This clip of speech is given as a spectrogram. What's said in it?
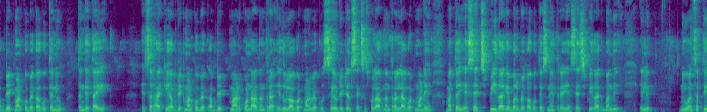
ಅಪ್ಡೇಟ್ ಮಾಡ್ಕೋಬೇಕಾಗುತ್ತೆ ನೀವು. ತಂದೆ ತಾಯಿ ಹೆಸರು ಹಾಕಿ ಅಪ್ಡೇಟ್ ಮಾಡ್ಕೋಬೇಕು. ಅಪ್ಡೇಟ್ ಮಾಡ್ಕೊಂಡು ಆದ ನಂತರ ಇದು ಲಾಗೌಟ್ ಮಾಡಬೇಕು. ಸೇವ್ ಡೀಟೇಲ್ಸ್ ಸಕ್ಸಸ್ಫುಲ್ ಆದ ನಂತರ ಲಾಗೌಟ್ ಮಾಡಿ ಮತ್ತು ಎಸ್ ಎಚ್ ಪಿದಾಗೆ ಬರಬೇಕಾಗುತ್ತೆ ಸ್ನೇಹಿತರೆ. ಎಸ್ ಎಚ್ ಪಿದಾಗ ಬಂದು ಇಲ್ಲಿ ನೀವು ಒಂದು ಸರ್ತಿ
